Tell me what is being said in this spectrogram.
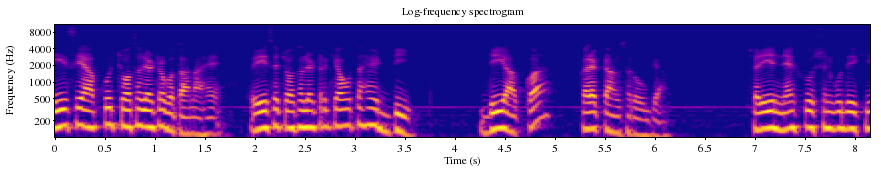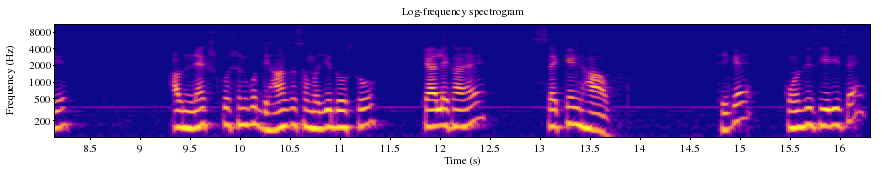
ए से आपको चौथा लेटर बताना है। तो ए से चौथा लेटर क्या होता है? डी डी आपका करेक्ट आंसर हो गया। चलिए नेक्स्ट क्वेश्चन को देखिए। अब नेक्स्ट क्वेश्चन को ध्यान से समझिए दोस्तों, क्या लिखा है? Second half. ठीक है? कौन सी सीरीज़ है?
